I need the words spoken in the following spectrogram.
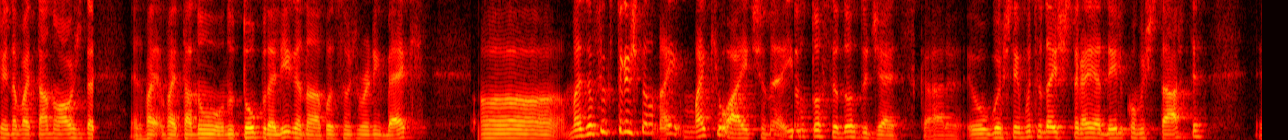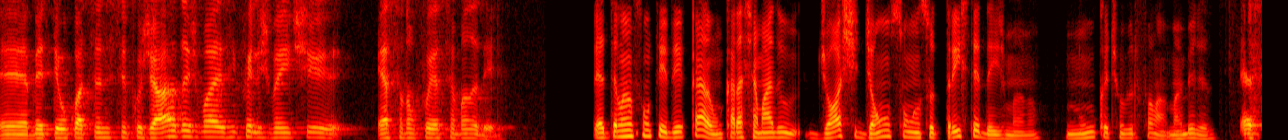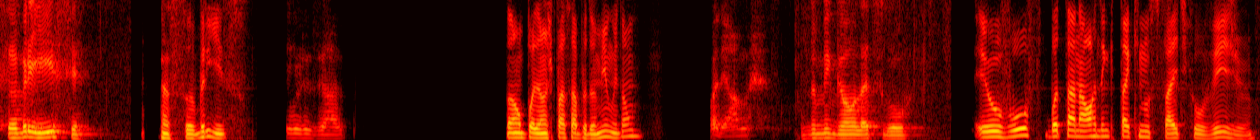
ainda vai estar no auge da, vai, vai estar no, no topo da liga na posição de running back. Ah, mas eu fico triste pelo Mi- Mike White, né? E pelo torcedor do Jets, cara. Eu gostei muito da estreia dele como starter. É, meteu 405 jardas, mas infelizmente essa não foi a semana dele. ele até lançou um TD, cara, um cara chamado Josh Johnson lançou três TDs, mano. Nunca tinha ouvido falar, mas beleza. É sobre isso. É sobre isso. Exato. Então podemos passar pro domingo, então? Podemos. Domingão, let's go. Eu vou botar na ordem que tá aqui no site que eu vejo.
